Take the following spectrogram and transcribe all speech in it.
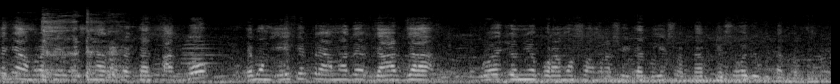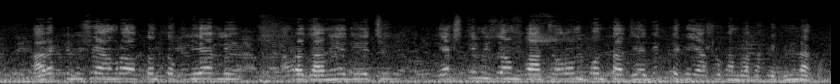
থেকে আমরা সেই ঘোষণার অপেক্ষায় থাকব এবং এই ক্ষেত্রে আমাদের যার যা প্রয়োজনীয় পরামর্শ আমরা সেটা দিয়ে সরকারকে সহযোগিতা করব। আরেকটি বিষয় আমরা অত্যন্ত ক্লিয়ারলি আমরা জানিয়ে দিয়েছি এক্সট্রিমিজম বা চরমপন্থা যে দিক থেকেই আসুক আমরা তাকে ঘৃণা করি।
